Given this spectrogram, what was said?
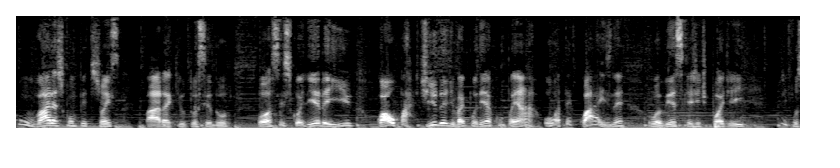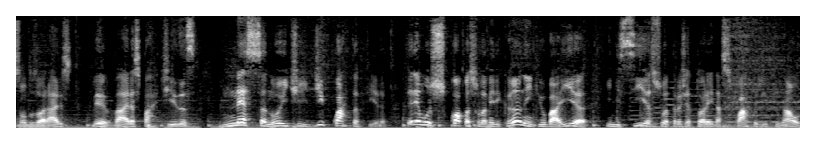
com várias competições para que o torcedor possa escolher aí qual partida ele vai poder acompanhar ou até quais, né? Uma vez que a gente pode aí em função dos horários, ver várias partidas nessa noite de quarta-feira. Teremos Copa Sul-Americana, em que o Bahia inicia sua trajetória nas quartas de final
